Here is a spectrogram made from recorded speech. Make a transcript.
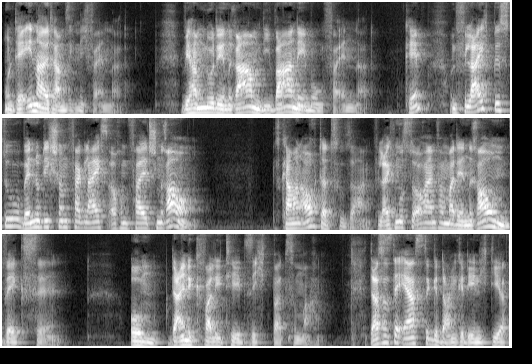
und der Inhalt haben sich nicht verändert. Wir haben nur den Rahmen, die Wahrnehmung verändert. Okay? Und vielleicht bist du, wenn du dich schon vergleichst, auch im falschen Raum. Das kann man auch dazu sagen. Vielleicht musst du auch einfach mal den Raum wechseln, um deine Qualität sichtbar zu machen. Das ist der erste Gedanke, den ich dir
